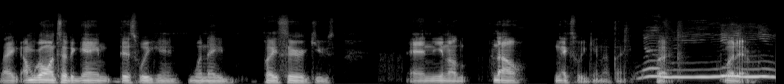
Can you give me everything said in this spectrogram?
Like I'm going to the game this weekend when they play Syracuse. And you know, no, next weekend I think. But whatever.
